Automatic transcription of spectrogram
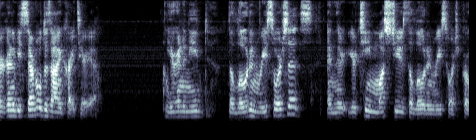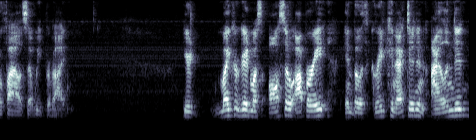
There are going to be several design criteria. You're going to need the load and resources, and your team must use the load and resource profiles that we provide. Your microgrid must also operate in both grid-connected and islanded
